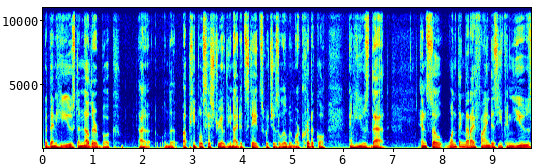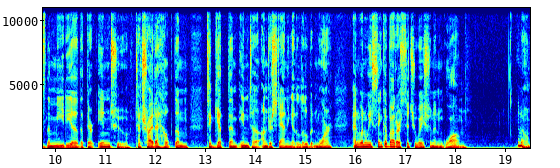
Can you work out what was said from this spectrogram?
But then he used another book, uh, the, A People's History of the United States, which is a little bit more critical, and he used that. And so, one thing that I find is you can use the media that they're into to try to help them to get them into understanding it a little bit more. And when we think about our situation in Guam, you know,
